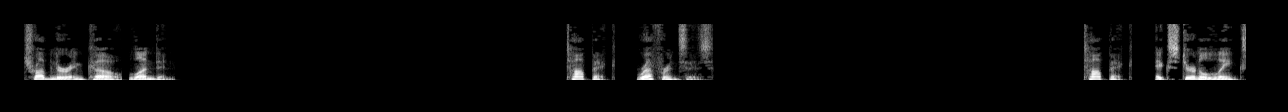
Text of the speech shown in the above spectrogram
Trubner & Co., London. References. External links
